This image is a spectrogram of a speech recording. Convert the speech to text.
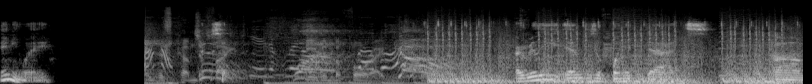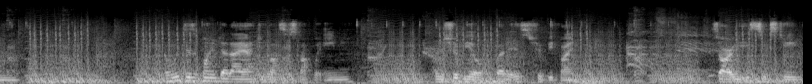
Anyway, has come to fight, even before I I really am disappointed that, um, I'm really disappointed that I actually lost a stock with Amy. But it should be, o- but it should be fine. Sorry, 16.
